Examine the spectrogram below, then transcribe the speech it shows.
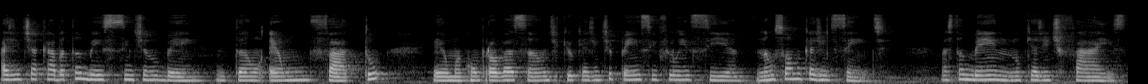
a gente acaba também se sentindo bem. Então, é um fato, é uma comprovação de que o que a gente pensa influencia não só no que a gente sente, mas também no que a gente faz,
